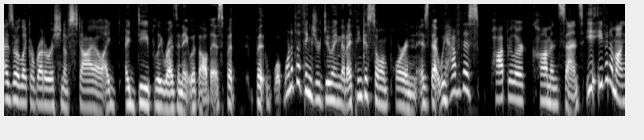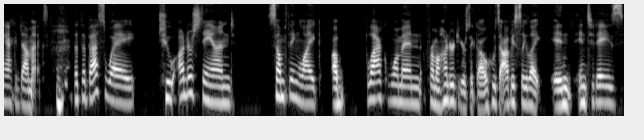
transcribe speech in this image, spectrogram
as a like a rhetorician of style, I I deeply resonate with all this. But but one of the things you're doing that I think is so important is that we have this popular common sense, e- even among academics, mm-hmm. that the best way to understand something like a black woman from 100 years ago who's obviously like in in today's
